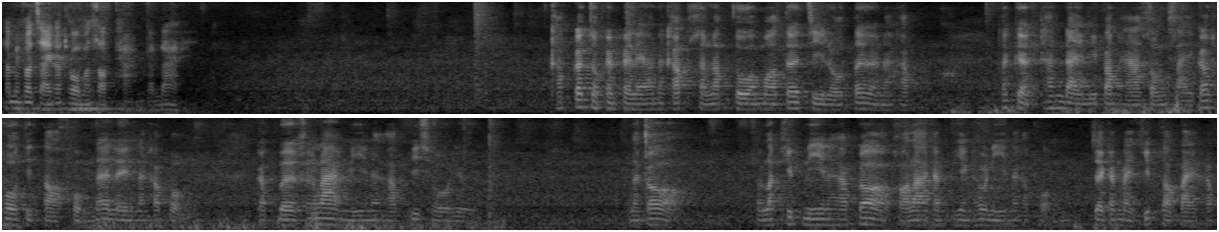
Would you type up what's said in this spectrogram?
ถ้าไม่เข้าใจก็โทรมาสอบถามกันได้ ครับก็จบกันไปแล้วนะครับสำหรับตัวมอเตอร์ G Rotor นะครับ ถ้าเกิดท่านใดมีปัญหาสงสัยก็โทรติดต่อผมได้เลยนะครับผม กับเบอร์ข้างล่างนี้นะครับที่โชว์อยู่ แล้วก็สำหรับคลิปนี้นะครับ ก็ขอลากันเพียงเท่านี้นะครับผม เจอกันใหม่คลิปต่อไปครับ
